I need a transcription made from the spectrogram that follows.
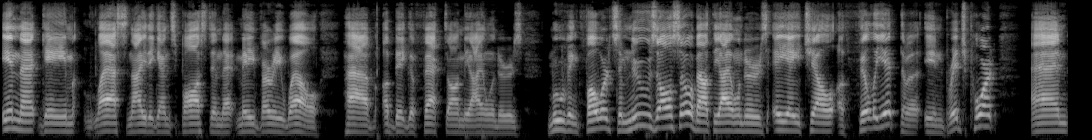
in that game last night against Boston that may very well have a big effect on the Islanders moving forward. Some news also about the Islanders AHL affiliate in Bridgeport, and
